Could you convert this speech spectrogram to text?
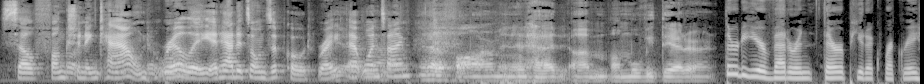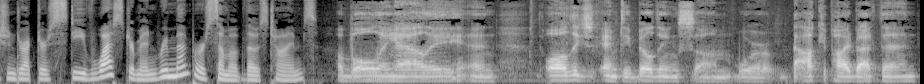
self functioning town, it really. It had its own zip code, right, yeah, at one time? It had a farm and it had um, a movie theater. 30 year veteran therapeutic recreation director Steve Westerman remembers some of those times. A bowling alley and all these empty buildings um, were occupied back then.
